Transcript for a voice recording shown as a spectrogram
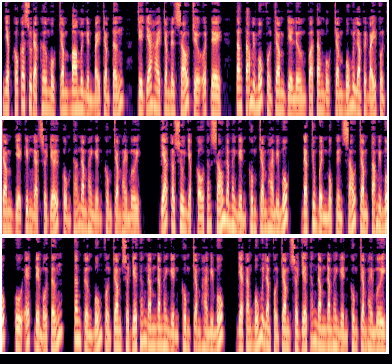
nhập khẩu cao su đạt hơn 130.700 tấn, trị giá 206 triệu USD, tăng 81% về lượng và tăng 145,7% về kim ngạch so với cùng tháng năm 2020. Giá cao su nhập khẩu tháng 6 năm 2021 đạt trung bình 1.681 USD mỗi tấn, tăng gần 4% so với tháng 5 năm 2021 và tăng 45% so với tháng 5 năm 2020.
